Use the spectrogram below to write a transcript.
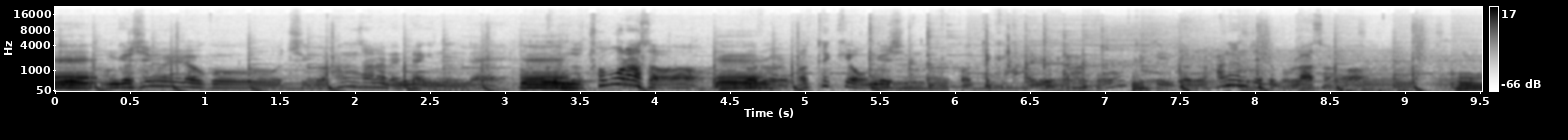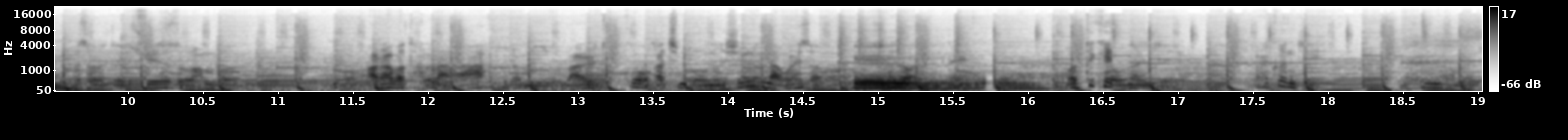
예. 이제 옮겨 심으려고 지금 하는 사람 몇 명 있는데 예. 초보라서 예. 이거를 어떻게 옮겨 심 어떻게 관리를 하고 어떻게 이거를 하는지를 몰라서 예. 그래서 이제 주위에서도 한번 뭐 알아봐 달라 그런 말을 듣고 아침에 오늘 심는다고 해서 예. 찾아왔는데 예. 어떻게 오늘 이제 할 건지 설명 한번 해주시겠어요?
